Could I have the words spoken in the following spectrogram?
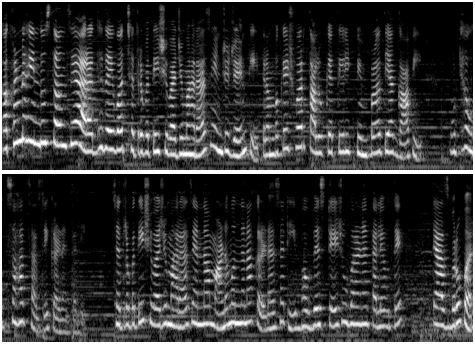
अखंड हिंदुस्थानचे आराध्य दैवत छत्रपती शिवाजी महाराज यांची जयंती त्र्यंबकेश्वर तालुक्यातील पिंपळत या गावी मोठ्या उत्साहात साजरी करण्यात आली. छत्रपती शिवाजी महाराज यांना मानवंदना करण्यासाठी भव्य स्टेज उभारण्यात आले होते. त्याचबरोबर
